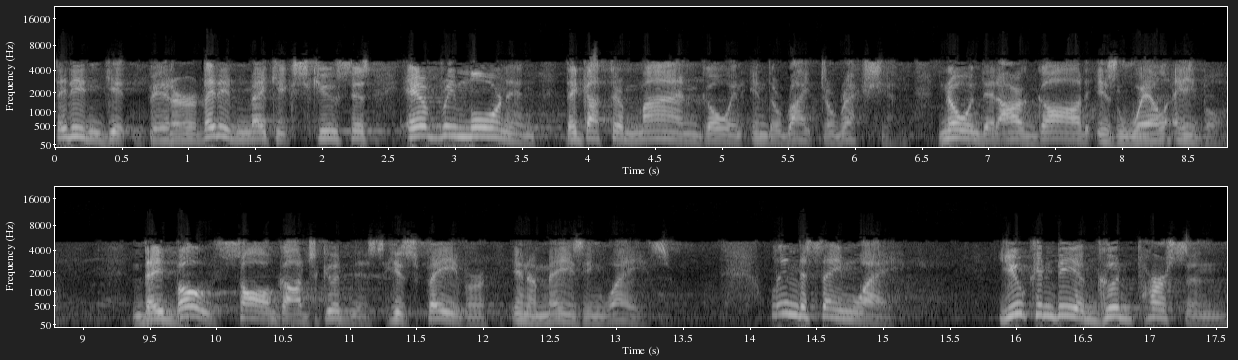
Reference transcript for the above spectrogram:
They didn't get bitter. They didn't make excuses. Every morning, they got their mind going in the right direction, knowing that our God is well able. They both saw God's goodness, His favor, in amazing ways. Well, in the same way, you can be a good person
